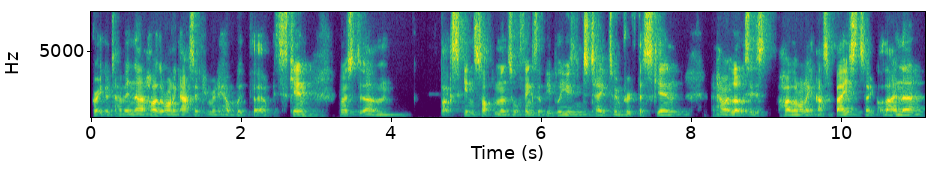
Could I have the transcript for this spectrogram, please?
pretty good to have in there. Hyaluronic acid can really help with the with skin. Most um, like skin supplements or things that people are using to take to improve their skin and how it looks is hyaluronic acid based, so you've got that in there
